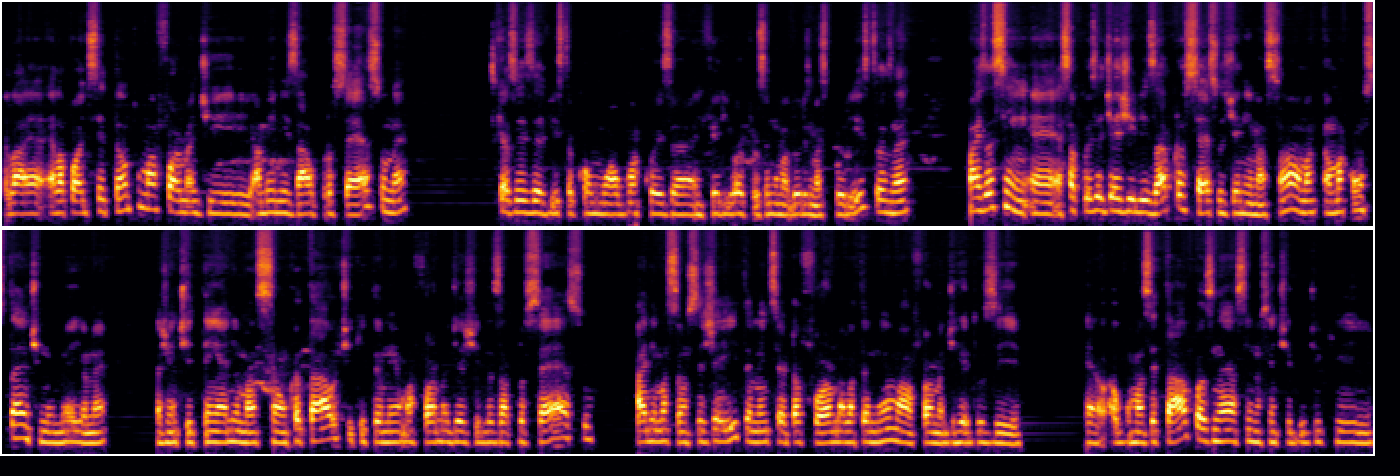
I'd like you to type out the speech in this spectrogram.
ela, é- ela pode ser tanto uma forma de amenizar o processo, né? Que às vezes é vista como alguma coisa inferior para os animadores mais puristas, né? Mas assim, é, essa coisa de agilizar processos de animação é uma, é uma constante no meio, né? A gente tem a animação cutout, que também é uma forma de agilizar processo. A animação CGI também, de certa forma, ela também é uma forma de reduzir é, algumas etapas, né? Assim, no sentido de que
